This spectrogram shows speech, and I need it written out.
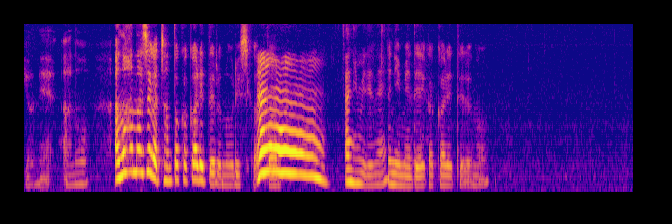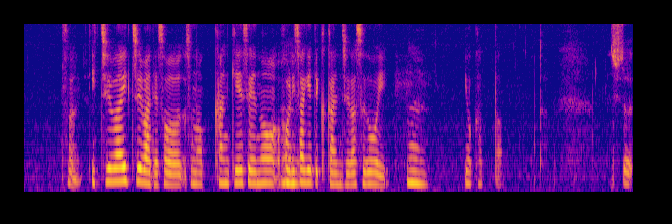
いいよね。あのあの話がちゃんと書かれてるの嬉しかった、うんアニメでね。アニメで描かれてるの。そう一話一話でそうその関係性の掘り下げていく感じがすごいうん良かった、ちょっ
